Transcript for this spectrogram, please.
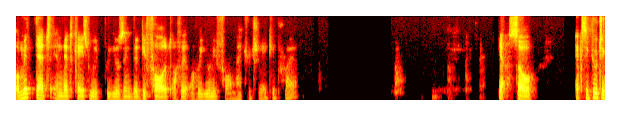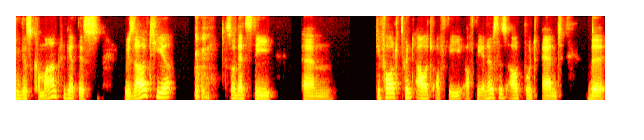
omit that. In that case, we'd be using the default of a, of a uniform heterogeneity prior. Yeah, so executing this command, we get this result here. so that's the um, default printout of the of the analysis output and the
